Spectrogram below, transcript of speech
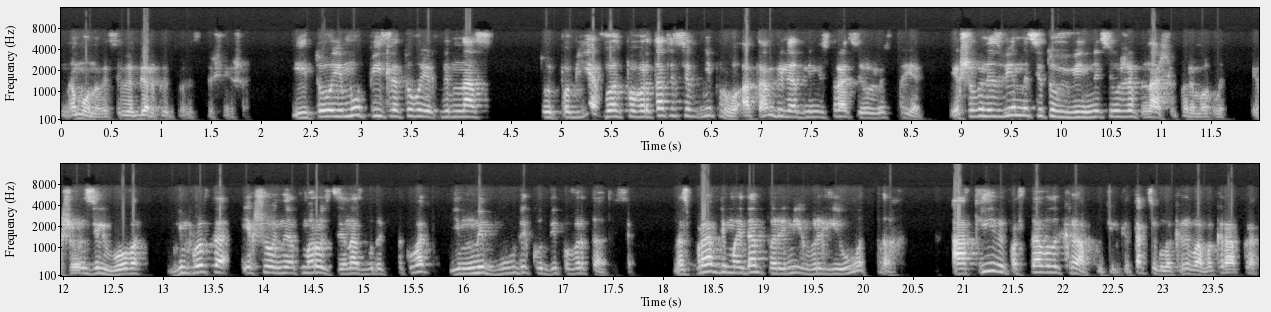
ОМОНовець, е, Беркутовець, точніше, і то йому після того, як він нас тут поб'є, повертатися в Дніпро, а там біля адміністрації вже стоять. Якщо ви не з Вінниці, то в Вінниці вже наші перемогли. Якщо зі Львова, їм просто, якщо вони отморозяться і нас будуть атакувати, їм не буде куди повертатися. Насправді Майдан переміг в регіонах, а в Києві поставили крапку тільки. Так, це була кривава крапка,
